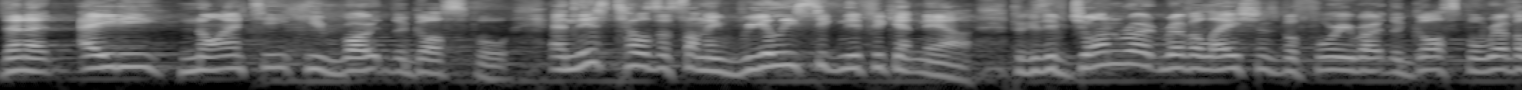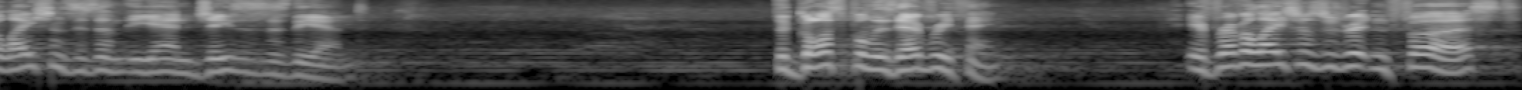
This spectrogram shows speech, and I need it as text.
Then at 80, 90, he wrote the gospel. And this tells us something really significant now, because if John wrote Revelations before he wrote the gospel, Revelations isn't the end, Jesus is the end. The gospel is everything. If Revelations was written first,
